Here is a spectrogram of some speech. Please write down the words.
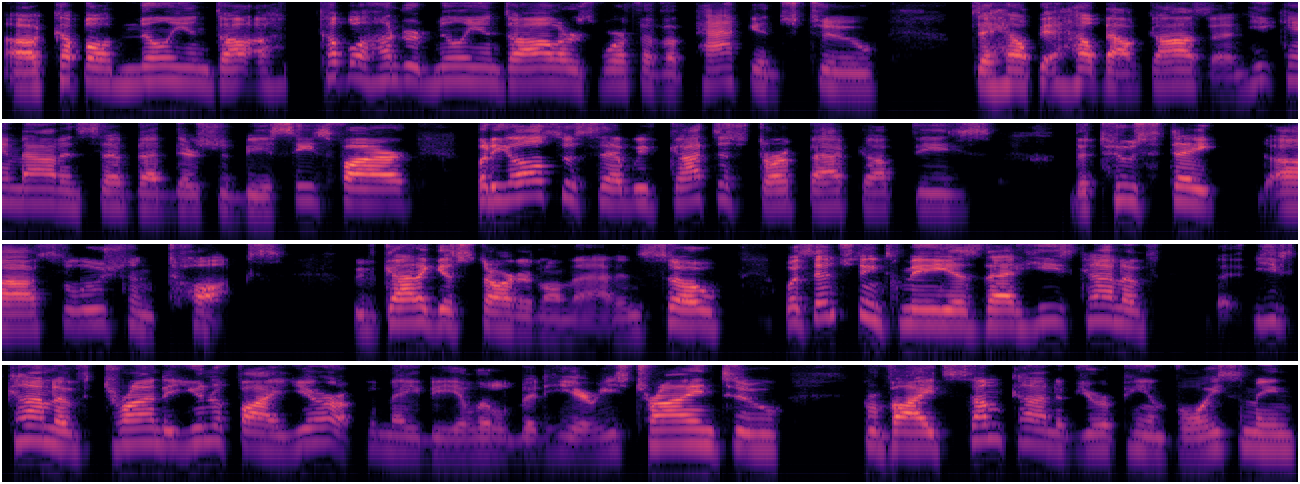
a couple of million do- couple hundred million dollars worth of a package to to help help out Gaza. And he came out and said that there should be a ceasefire, but he also said we've got to start back up these the two state uh, solution talks. We've got to get started on that. And so what's interesting to me is that he's kind of he's kind of trying to unify Europe maybe a little bit here. He's trying to provide some kind of European voice. I mean,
